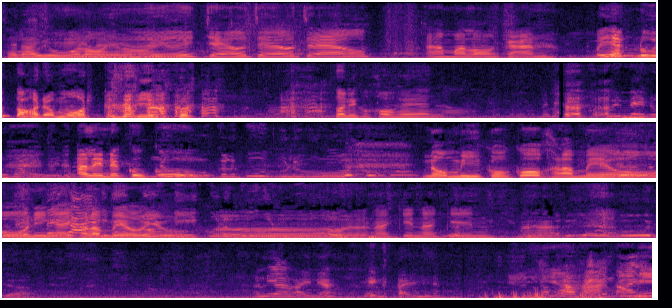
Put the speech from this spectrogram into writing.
ใช้ได้อยู่อร่อยอร่อยเฮ้ยแจ๋วแจ๋วแจ๋วอะมาลองกัน ไม่อยากดูดต่อเดี๋ยวหมดเดียว ตอนนี้เขาคอแห้งไม่เมนูใหม่เมนูอะไรนะกูกูหมูกระกู้บูดูนมหมีโกโก้คาราเมล โอ้นี่ไงไม่ใช่คาราเมลอยู่นมหมีกูเอรู้กูรู้อน่ากินน่ากินนะฮะอันนี้อะไรเนี่ยเพลงใครเนี่ยมีอาหารก็มี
